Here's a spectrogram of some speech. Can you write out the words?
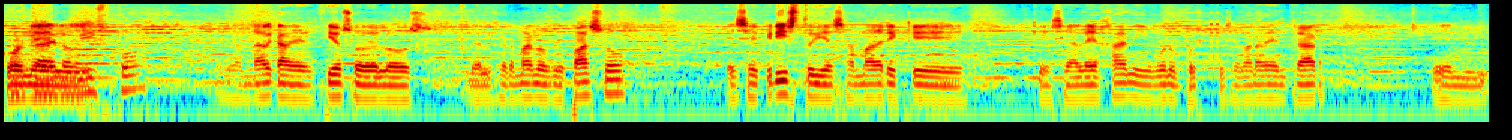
Con el, obispo. el andar cadencioso de los, de los hermanos de paso, ese Cristo y esa Madre que, que se alejan y bueno, pues que se van a adentrar en,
